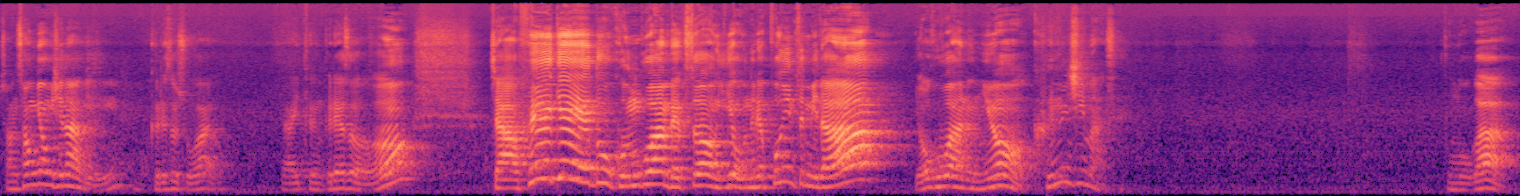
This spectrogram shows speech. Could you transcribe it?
전 성경 신학이 그래서 좋아요. 하여튼 그래서 자 회개에도 곤고한 백성 이게 오늘의 포인트입니다. 여호와는요 근심하세요. 부모가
